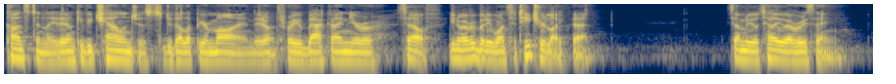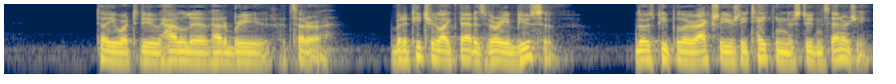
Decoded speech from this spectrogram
constantly. They don't give you challenges to develop your mind. They don't throw you back on yourself. You know, everybody wants a teacher like that. Somebody will tell you everything, tell you what to do, how to live, how to breathe, etc. But a teacher like that is very abusive. Those people are actually usually taking their students' energy.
